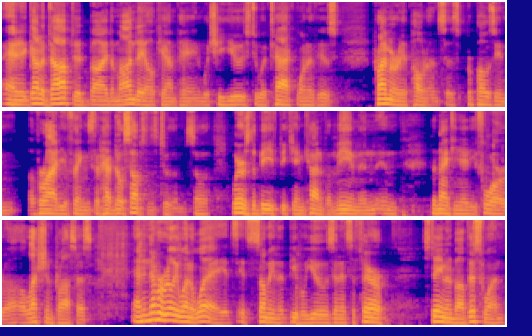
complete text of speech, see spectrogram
And it got adopted by the Mondale campaign, which he used to attack one of his primary opponents as proposing a variety of things that had no substance to them. So, Where's the Beef became kind of a meme in, in the 1984 uh, election process. And it never really went away. It's, it's something that people use, and it's a fair statement about this one.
